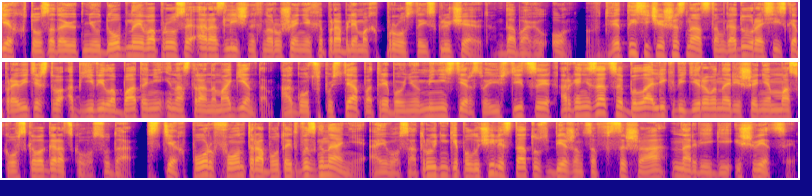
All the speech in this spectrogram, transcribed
Тех, кто задают неудобные вопросы о различных нарушениях и проблемах, просто исключают», — добавил он. В 2016 году российское правительство объявило Батани иностранным агентом, а год спустя, по требованию Министерства юстиции, организация была ликвидирована решением Московского городского суда. С тех пор фонд работает в изгнании, а его сотрудники получили статус беженцев в США, Норвегии и Швеции.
